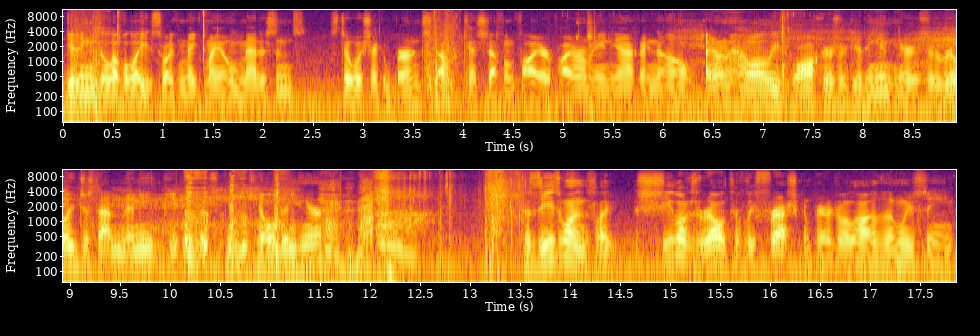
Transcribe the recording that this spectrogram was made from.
getting to level 8 so I can make my own medicines. Still wish I could burn stuff, catch stuff on fire, pyromaniac, I know. I don't know how all these walkers are getting in here. Is there really just that many people that's been killed in here? Because these ones, like, she looks relatively fresh compared to a lot of them we've seen.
